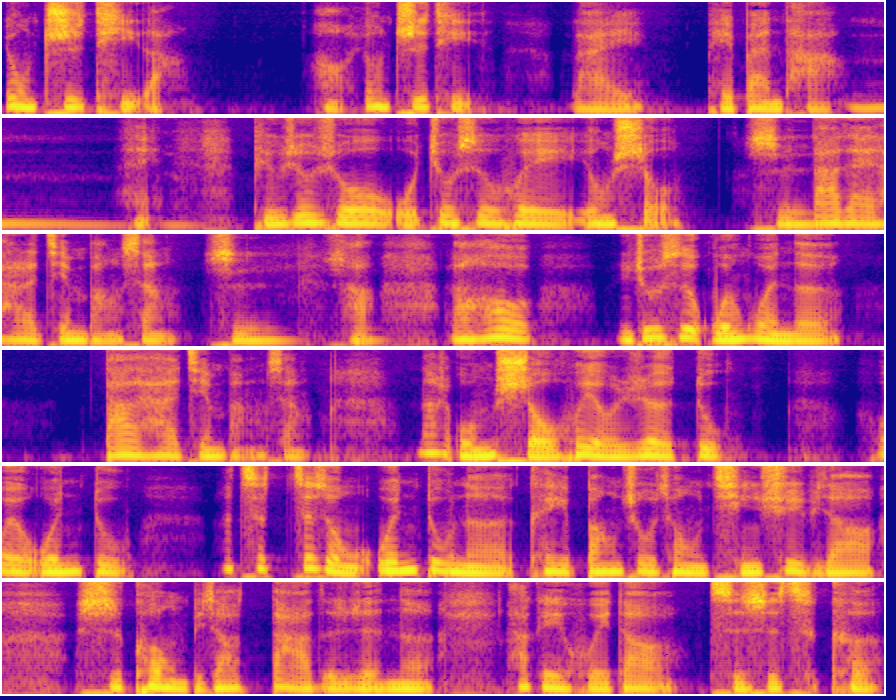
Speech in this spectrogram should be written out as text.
用肢体啦，好，用肢体来陪伴他。嗯，嘿，比如就是说我就是会用手是搭在他的肩膀上，是好，然后你就是稳稳的搭在他的肩膀上，那我们手会有热度，会有温度。那这这种温度呢，可以帮助这种情绪比较失控、比较大的人呢，他可以回到此时此刻。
